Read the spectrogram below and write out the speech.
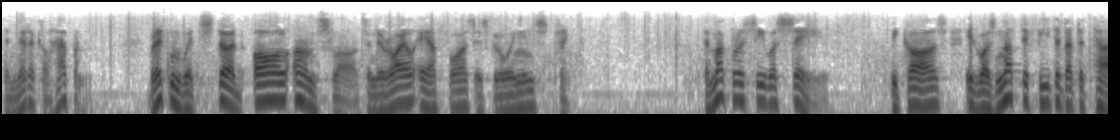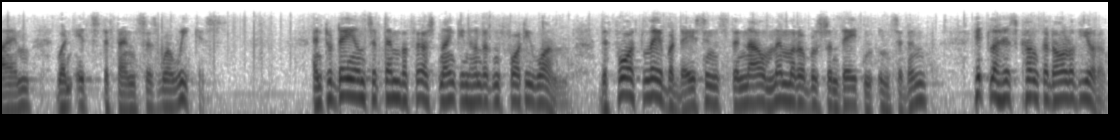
the miracle happened. Britain withstood all onslaughts, and the Royal Air Force is growing in strength. Democracy was saved because it was not defeated at a time when its defenses were weakest. And today, on September 1st, 1941, the fourth Labor Day since the now memorable Sudeten incident, Hitler has conquered all of Europe,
